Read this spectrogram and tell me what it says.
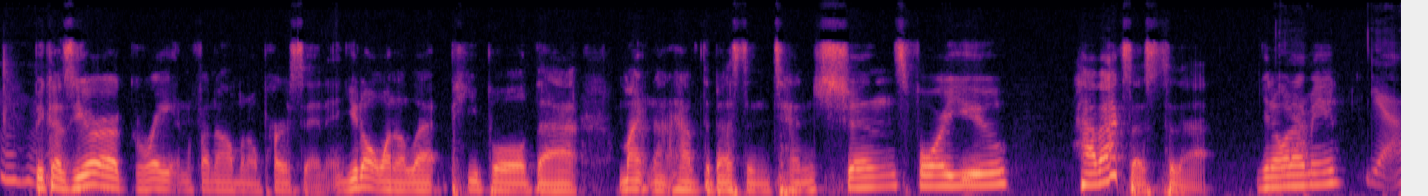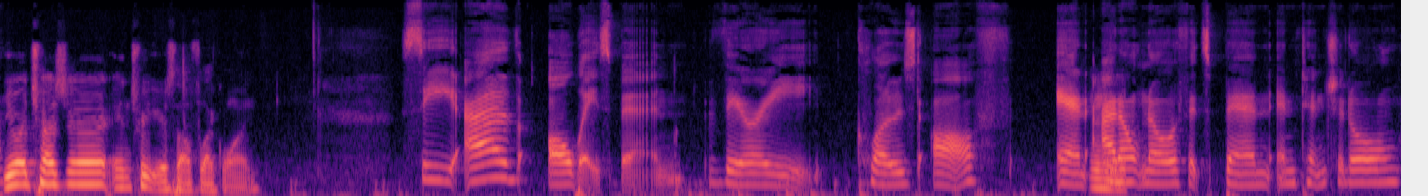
Mhm. because you're a great and phenomenal person and you don't want to let people that might not have the best intentions for you have access to that you know what i mean Yeah. you're a treasure and treat yourself like one See, I've always been very closed off, and I Mm. don't know if it's been intentional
